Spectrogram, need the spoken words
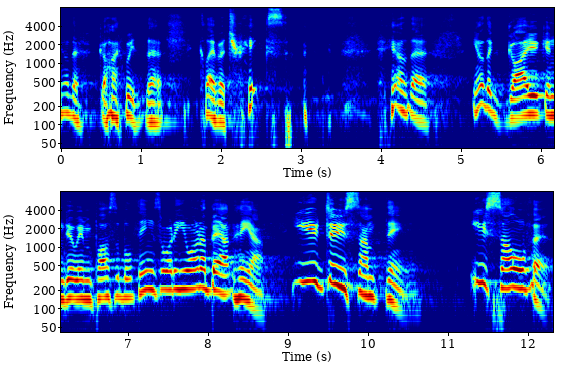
You're the guy with the clever tricks. you're, the, you're the guy who can do impossible things. What are you on about here? You do something, you solve it.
